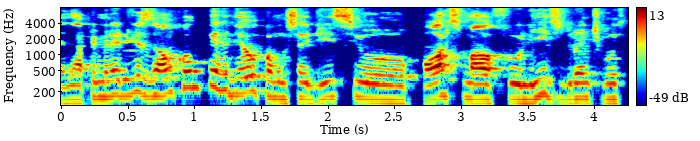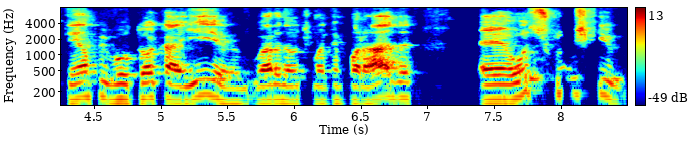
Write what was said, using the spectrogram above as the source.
é, na primeira divisão, quando perdeu, como você disse, o Portsmouth, o Leeds durante muito tempo e voltou a cair, agora na última temporada. É, outros clubes que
